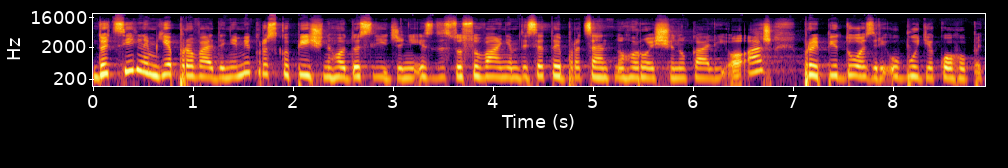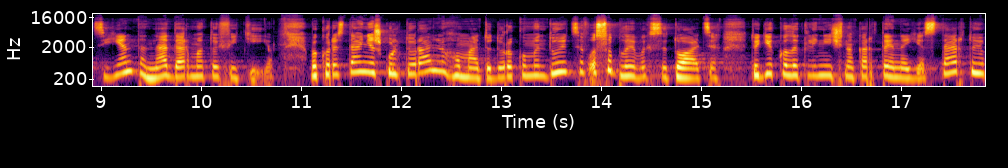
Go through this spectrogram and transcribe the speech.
Доцільним є проведення мікроскопічного дослідження із застосуванням 10% розчину калій OH при підозрі у будь-якого пацієнта на дерматофітію. Використання ж культурального методу рекомендується в особливих ситуаціях, тоді, коли клінічна картина є стертою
